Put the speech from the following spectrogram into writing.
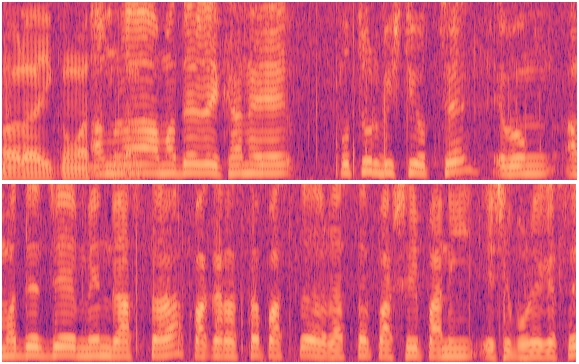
ওয়ালাইকুম আমরা আসসালাম আমাদের এখানে প্রচুর বৃষ্টি হচ্ছে এবং আমাদের যে মেন রাস্তা পাকা রাস্তা রাস্তার পাশেই পানি এসে ভরে গেছে।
